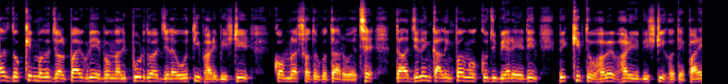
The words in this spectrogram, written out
আজ দক্ষিণবঙ্গের জলপাইগুড়ি এবং আলিপুরদুয়ার জেলায় অতি ভারী বৃষ্টির কমলা সতর্কতা রয়েছে। দার্জিলিং, কালিম্পং ও কুচবিহারে এদিন বিক্ষিপ্তভাবে ভারী বৃষ্টি হতে পারে।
